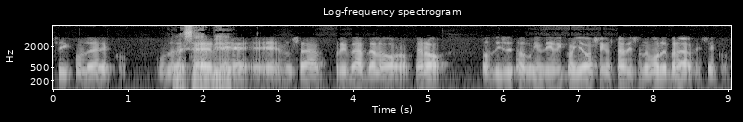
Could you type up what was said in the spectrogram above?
sì, con le, con Le Serbie? eh, non sa privare da loro, però ho dis- ho quindi riconosco che sono stati sono bravi. Secondo.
